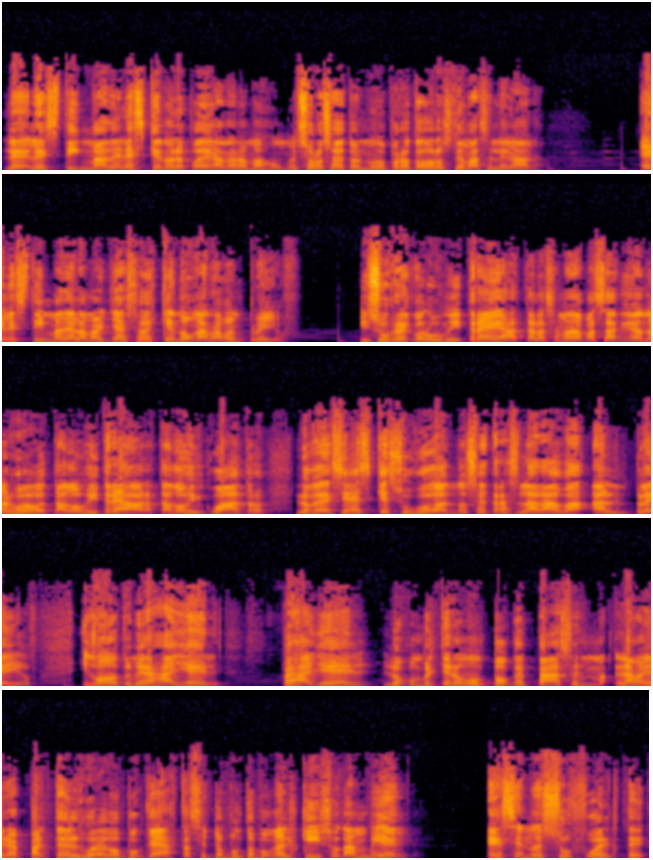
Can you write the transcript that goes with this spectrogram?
le- el estigma de él es que no le puede ganar a Mahomes. Eso lo sabe todo el mundo, pero a todos los demás se le gana. El estigma de Lamar Jackson es que no ganaba en playoff. Y su récord 1 y 3, hasta la semana pasada que ganó el juego, está 2 y 3, ahora está 2 y 4. Lo que decía es que su juego no se trasladaba al playoff. Y cuando tú miras ayer, pues ayer lo convirtieron en un pocket passer la mayor parte del juego, porque hasta cierto punto, porque él quiso también, ese no es su fuerte.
